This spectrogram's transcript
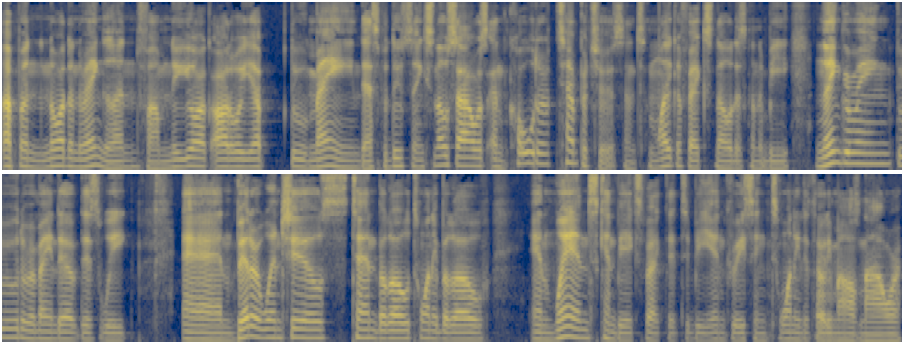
up in the northern New England from New York all the way up through Maine that's producing snow showers and colder temperatures and some lake effect snow that's going to be lingering through the remainder of this week. And bitter wind chills 10 below 20 below and winds can be expected to be increasing 20 to 30 miles an hour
